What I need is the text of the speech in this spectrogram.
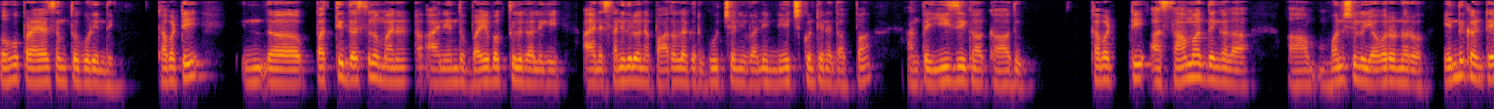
బహు ప్రయాసంతో కూడింది. కాబట్టి ప్రతి దశలో ఆయన ఆయన ఎందు భయభక్తులు కలిగి ఆయన సన్నిధిలోని పాదాల దగ్గర కూర్చొని ఇవన్నీ నేర్చుకుంటేనే తప్ప అంత ఈజీగా కాదు. కాబట్టి ఆ సామర్థ్యం గల మనుషులు ఎవరున్నారో ఎందుకంటే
